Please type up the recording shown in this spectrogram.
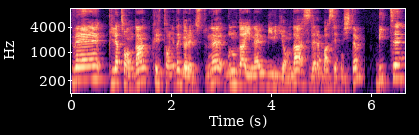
Ve Platon'dan Kritonya'da Görev Üstüne. Bunu da yine bir videomda sizlere bahsetmiştim. Bitti.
